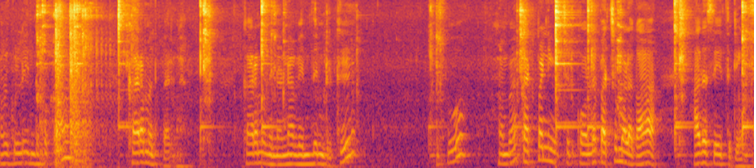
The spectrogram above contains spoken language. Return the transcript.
அதுக்குள்ளே இந்த பக்கம் கரமது பாருங்கள் கரமது நல்லா வெந்துன்னு இப்போது நம்ம கட் பண்ணி வச்சுருக்கோம்ல பச்சை மிளகா அதை சேர்த்துக்கலாம்.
